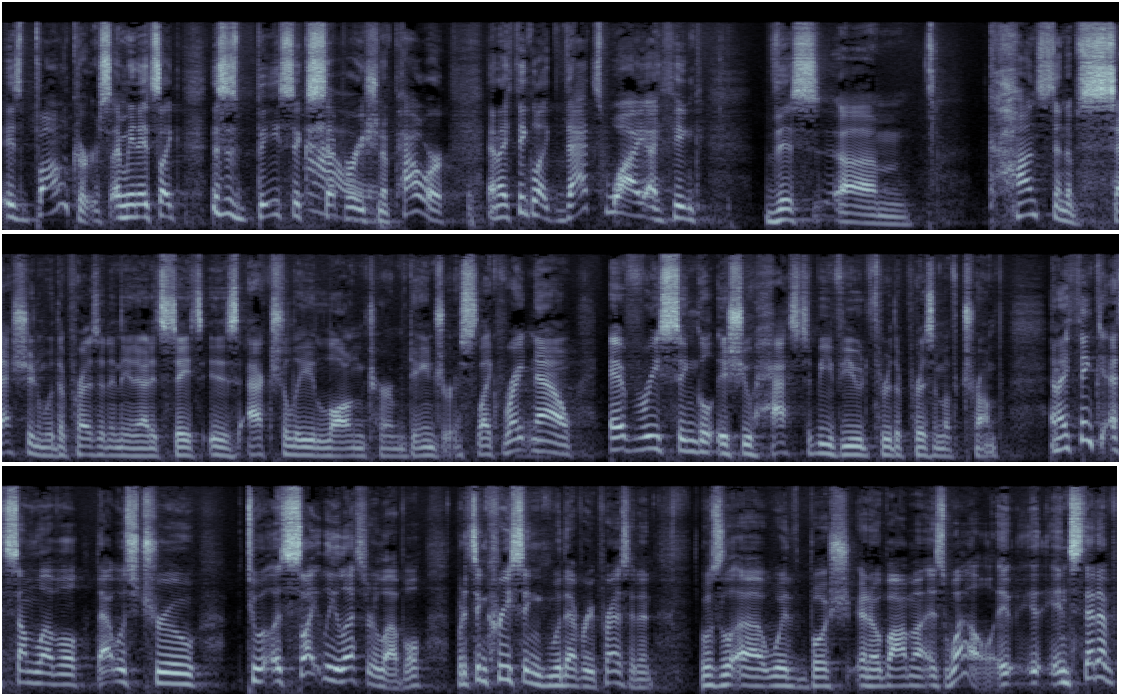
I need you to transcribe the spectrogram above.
is bonkers. I mean, it's like this is basic separation of power. And I think like that's why I think this um, constant obsession with the president of the United States is actually long term dangerous. Like right now, every single issue has to be viewed through the prism of Trump. And I think at some level that was true to a slightly lesser level, but it's increasing with every president. Was uh, with Bush and Obama as well. It, it- instead of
